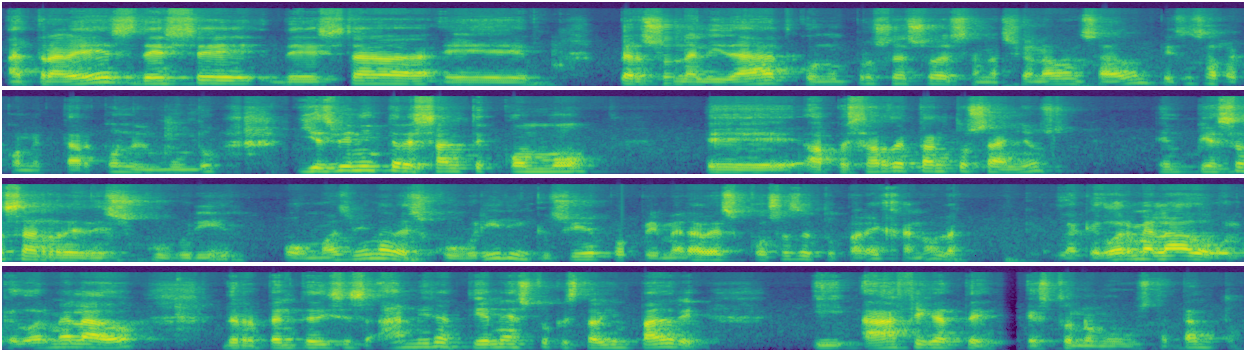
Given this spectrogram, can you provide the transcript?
a través de, ese, de esa eh, personalidad, con un proceso de sanación avanzado, empiezas a reconectar con el mundo. Y es bien interesante cómo, eh, a pesar de tantos años, empiezas a redescubrir, o más bien a descubrir, inclusive por primera vez, cosas de tu pareja, ¿no? La, la que duerme al lado o el que duerme al lado, de repente dices, ah, mira, tiene esto que está bien padre. Y, ah, fíjate, esto no me gusta tanto.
